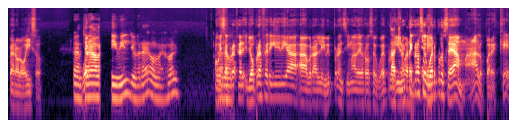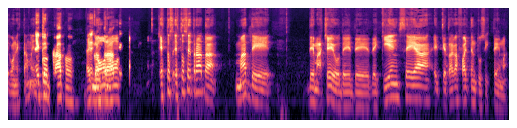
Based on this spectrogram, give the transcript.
pero lo hizo. Pero a Bradley Bill, yo creo, mejor. Prefer- yo preferiría a Bradley Beal por encima de Russell Westbrook. Y no es que Russell Westbrook sea malo, pero es que honestamente el contrato. El no, contrato. no. Esto, esto se trata más de, de macheo, de, de, de quién sea el que te haga falta en tu sistema.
